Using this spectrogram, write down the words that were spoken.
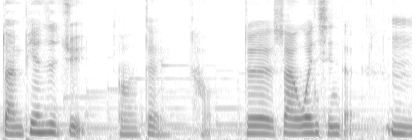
短片日剧。嗯，对，好，就是算温馨的，嗯，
